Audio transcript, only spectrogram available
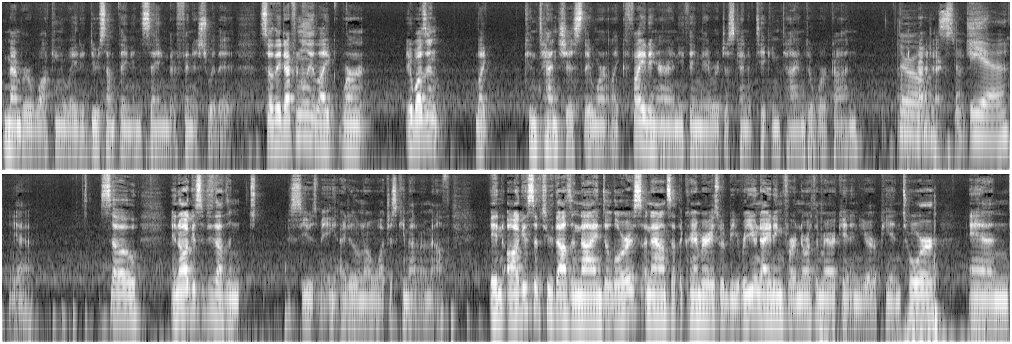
member walking away to do something and saying they're finished with it. So they definitely like weren't. It wasn't like contentious. They weren't like fighting or anything. They were just kind of taking time to work on other projects. Which, yeah. Yeah. So in August of 2000, excuse me, I don't know what just came out of my mouth. In August of 2009, Dolores announced that the Cranberries would be reuniting for a North American and European tour. And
